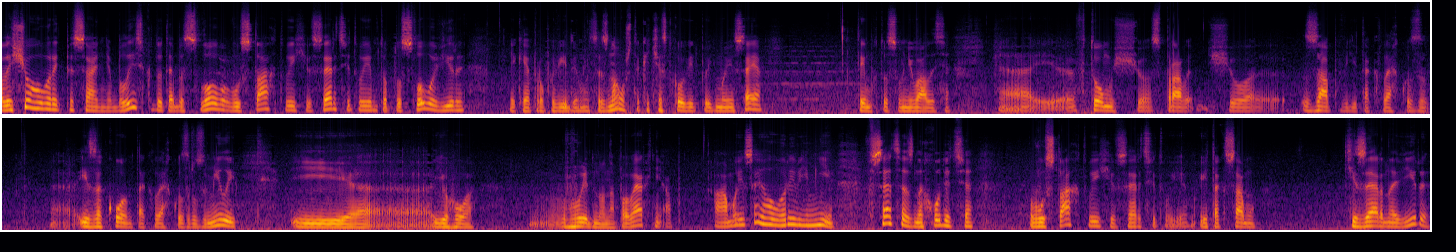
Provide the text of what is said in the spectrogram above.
Але що говорить Писання? Близько до тебе слово в устах твоїх і в серці твоїм, тобто слово віри, яке проповідуємо. Це знову ж таки часткова відповідь Моїсея, тим, хто сумнівалися е, в тому, що справи, що заповіді так легко е, і закон так легко зрозумілий, і е, його видно на поверхні. А Моїсей говорив їм ні, все це знаходиться в устах твоїх і в серці твоєму. І так само ті зерна віри,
